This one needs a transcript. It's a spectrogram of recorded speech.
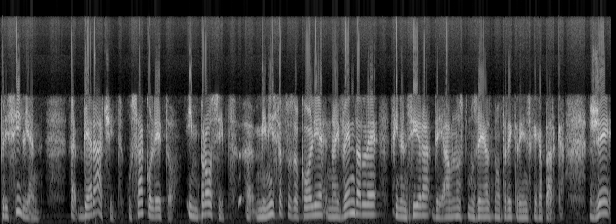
prisiljen uh, beračiti vsako leto in prositi uh, Ministrstvo za okolje naj vendarle financira dejavnost muzeja znotraj krajinskega parka. Že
